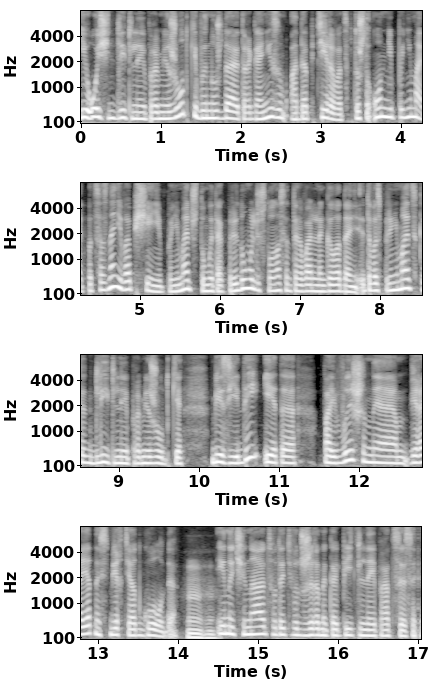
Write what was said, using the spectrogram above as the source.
И очень длительные промежутки вынуждают организм адаптироваться, потому что он не понимает, подсознание вообще не понимает, что мы так придумали, что у нас интервальное голодание. Это воспринимается как длительные промежутки без еды, и это повышенная вероятность смерти от голода. Угу. И начинаются вот эти вот жирнокопительные процессы.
